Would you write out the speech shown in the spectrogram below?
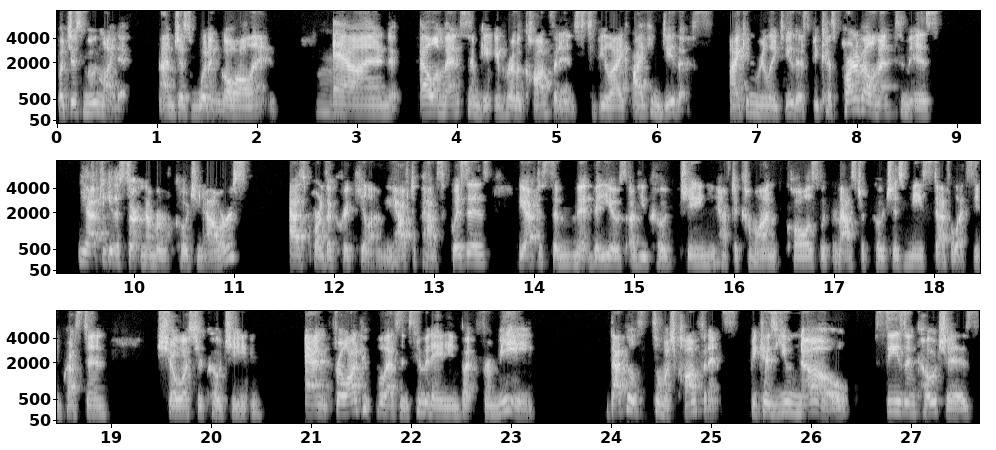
but just moonlighted and just wouldn't go all in. Mm. And Elementum gave her the confidence to be like, I can do this. I can really do this because part of Elementum is you have to get a certain number of coaching hours as part of the curriculum. You have to pass quizzes. You have to submit videos of you coaching. You have to come on calls with the master coaches, me, Steph, Alexi, and Preston, show us your coaching. And for a lot of people, that's intimidating. But for me, that builds so much confidence because you know, seasoned coaches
